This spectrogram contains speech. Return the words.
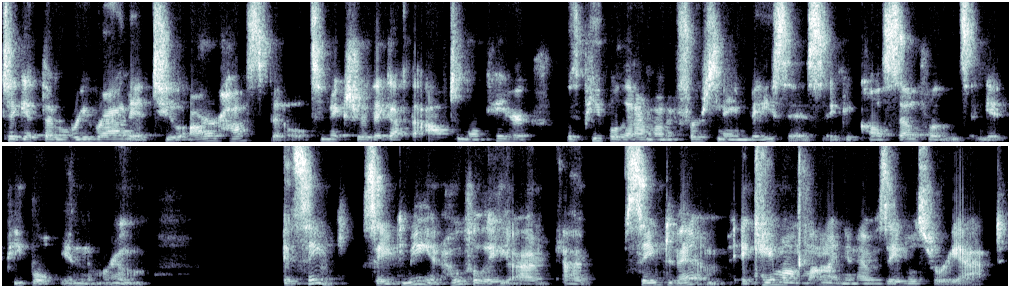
to get them rerouted to our hospital to make sure they got the optimal care with people that I'm on a first name basis and could call cell phones and get people in the room. It saved saved me, and hopefully, I, I saved them. It came online, and I was able to react.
